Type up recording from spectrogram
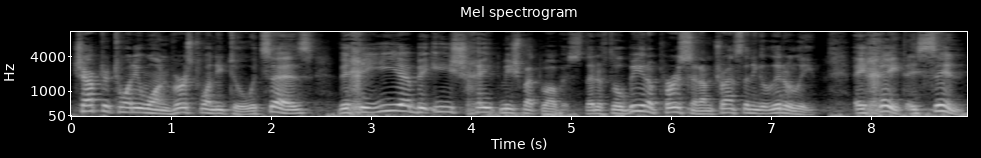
chapter 21, verse 22, it says, that if there'll be in a person, I'm translating it literally, a chet, a sin,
